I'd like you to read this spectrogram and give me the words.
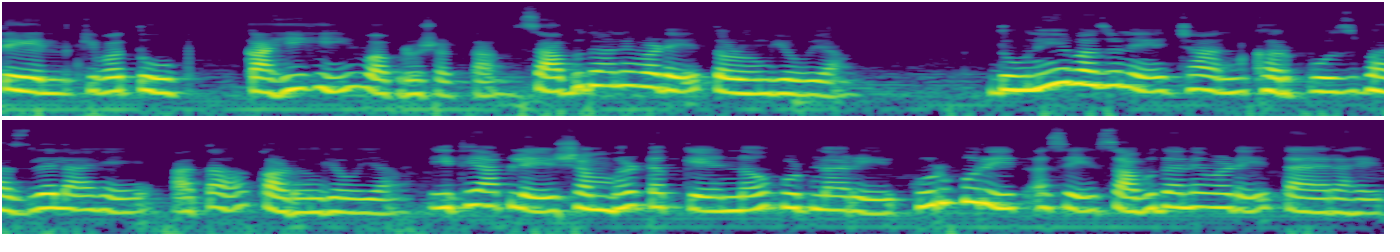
तेल किंवा तूप काहीही वापरू शकता. साबुदाणे वडे तळून घेऊया. दोन्ही बाजूने छान खरपूस भाजलेला आहे. आता काढून घेऊया. इथे आपले शंभर टक्के न फुटणारे कुरकुरीत असे साबुदाणे वडे तयार आहेत.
